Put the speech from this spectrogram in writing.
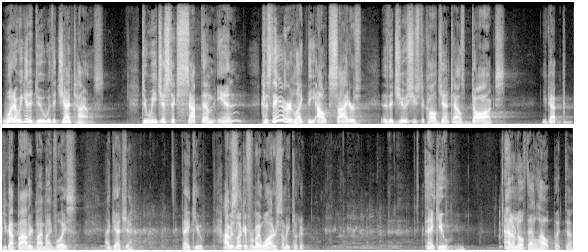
What are we going to do with the Gentiles? Do we just accept them in? Because they are like the outsiders. The Jews used to call Gentiles dogs. You got, you got bothered by my voice. I get you. Thank you. I was looking for my water, somebody took it. Thank you. I don't know if that'll help, but uh,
